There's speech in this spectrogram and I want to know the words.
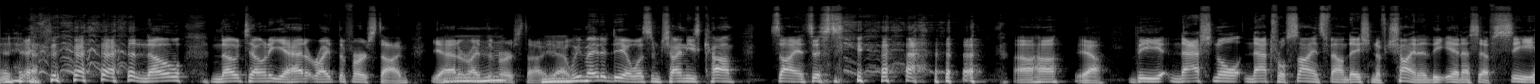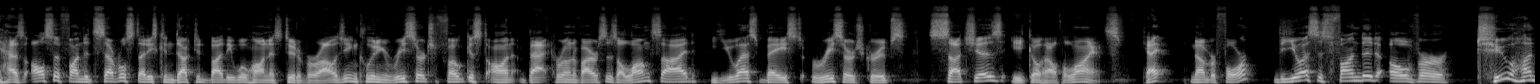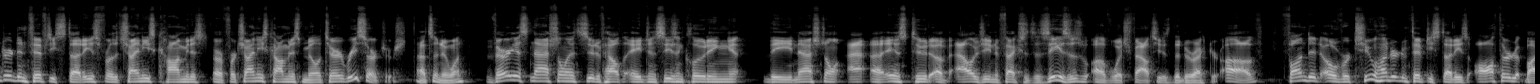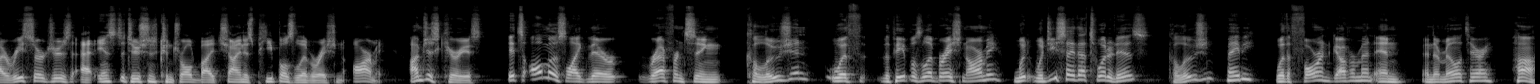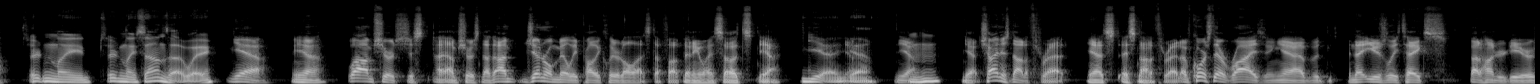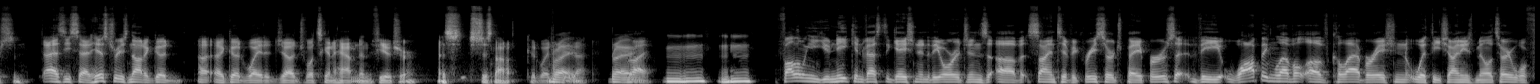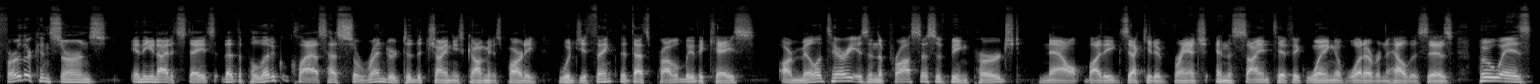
no, no, Tony, you had it right the first time. You had it right the first time. Yeah, we made a deal with some Chinese com scientists. uh huh. Yeah. The National Natural Science Foundation of China, the NSFC, has also funded several studies conducted by the Wuhan Institute of Virology, including research focused on bat coronaviruses alongside US based research groups such as EcoHealth Alliance. Okay. Number four, the U.S. has funded over 250 studies for the Chinese communist or for Chinese communist military researchers. That's a new one. Various National Institute of Health agencies, including the National uh, Institute of Allergy and Infectious Diseases, of which Fauci is the director of, funded over 250 studies authored by researchers at institutions controlled by China's People's Liberation Army. I'm just curious. It's almost like they're referencing collusion with the People's Liberation Army? Would, would you say that's what it is? Collusion, maybe? With a foreign government and, and their military? Huh. Certainly, certainly sounds that way. Yeah, yeah. Well, I'm sure it's just, I'm sure it's nothing. I'm, General Milley probably cleared all that stuff up anyway. So it's, yeah. Yeah, yeah. Yeah. Mm-hmm. Yeah. China's not a threat. Yeah, it's, it's not a threat. Of course, they're rising. Yeah. But, and that usually takes about 100 years. As he said, history is not a good uh, a good way to judge what's going to happen in the future. It's, it's just not a good way to right. do that. Right. Right. Mm-hmm. Mm-hmm. Following a unique investigation into the origins of scientific research papers, the whopping level of collaboration with the Chinese military will further concerns in the United States that the political class has surrendered to the Chinese Communist Party. Would you think that that's probably the case? Our military is in the process of being purged now by the executive branch and the scientific wing of whatever in the hell this is, who is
